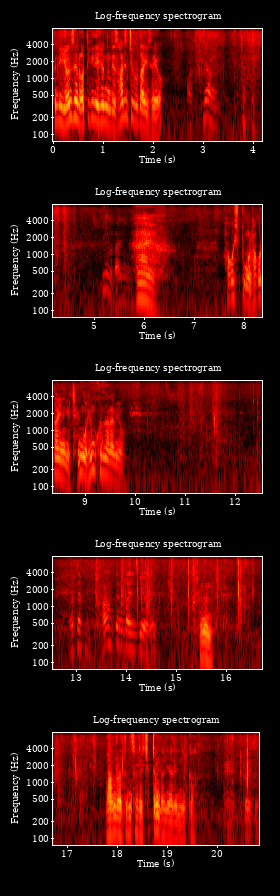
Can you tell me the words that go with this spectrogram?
근데 연세는 어떻게 되셨는데 사진 찍으러 다니세요? 아 그냥 끼고 다니는. 아휴 하고 싶은 걸 하고 다니는 게 최고 행복한 사람이요. 어차피 바람 쐬러 다니게요. 저는 마누라 등산에 직장 다녀야 되니까 네, 그러지.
